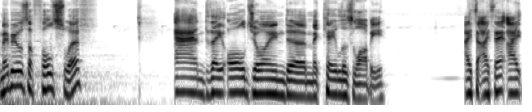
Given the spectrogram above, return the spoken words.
Maybe it was a full Swift, and they all joined uh, Mikaela's lobby. I th I think I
